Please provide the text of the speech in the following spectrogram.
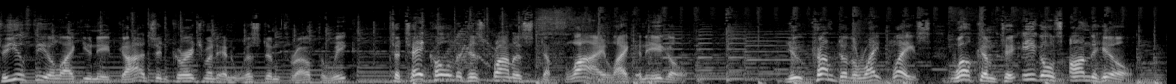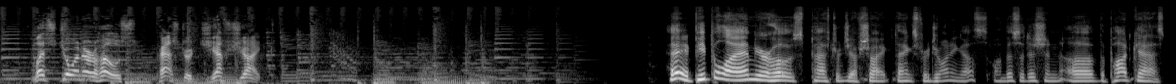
Do you feel like you need God's encouragement and wisdom throughout the week to take hold of His promise to fly like an eagle? You come to the right place. Welcome to Eagles on the Hill. Let's join our host, Pastor Jeff Scheich. Hey, people, I am your host, Pastor Jeff Scheich. Thanks for joining us on this edition of the podcast.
